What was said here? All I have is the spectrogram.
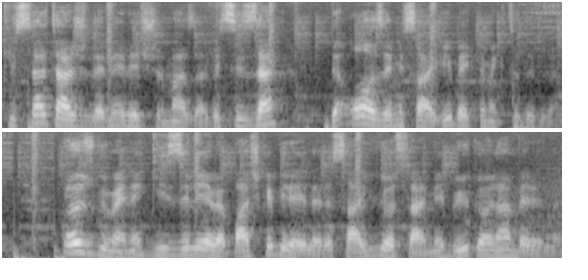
Kişisel tercihlerini eleştirmezler ve sizden de o azami saygıyı beklemektedirler. Özgüvene, gizliliğe ve başka bireylere saygı göstermeye büyük önem verirler.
